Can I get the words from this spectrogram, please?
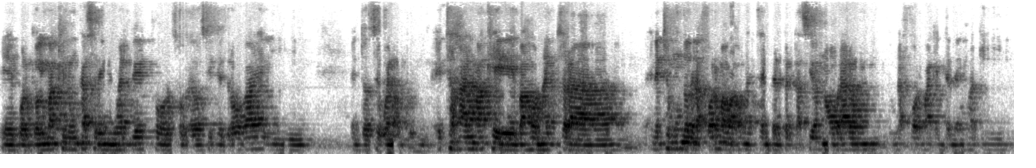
eh, porque hoy más que nunca se ven muertes por sobredosis de drogas y entonces, bueno, estas almas que bajo nuestra en este mundo de la forma, bajo nuestra interpretación, no obraron de una forma que entendemos aquí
